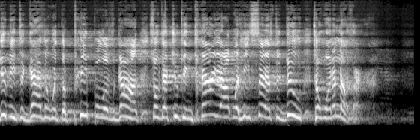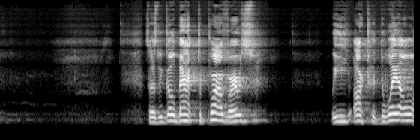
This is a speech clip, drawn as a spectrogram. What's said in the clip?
You need to gather with the people of God so that you can carry out what He says to do to one another. So as we go back to Proverbs, we are to dwell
